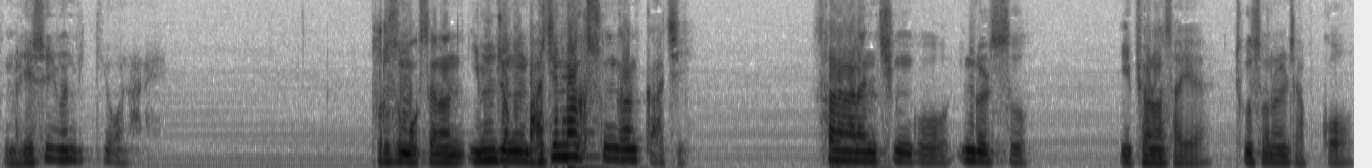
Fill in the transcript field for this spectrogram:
정말 예수님을 믿기 원하네. 부르스 목사는 임종 마지막 순간까지 사랑하는 친구 잉글스 이 변호사의 두 손을 잡고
